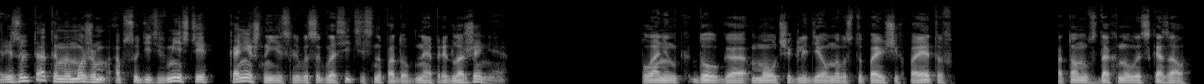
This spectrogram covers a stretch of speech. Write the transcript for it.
Результаты мы можем обсудить вместе, конечно, если вы согласитесь на подобное предложение. Планинг долго молча глядел на выступающих поэтов, потом вздохнул и сказал:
